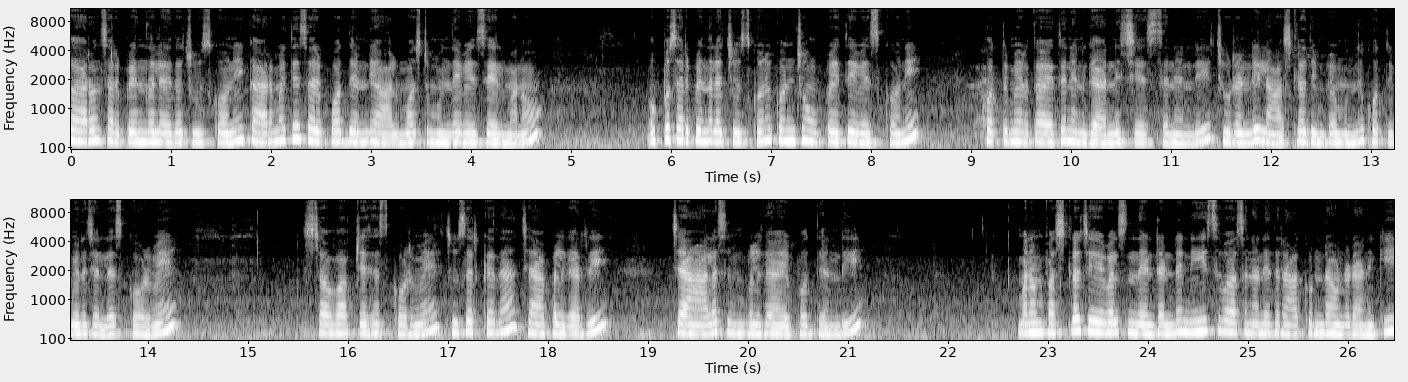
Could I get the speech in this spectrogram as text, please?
కారం సరిపోయిందో లేదో చూసుకొని కారం అయితే సరిపోద్దండి. ఆల్మోస్ట్ ముందే వేసేయాలి మనం. ఉప్పు సరిపోయిందో లేదో చూసుకొని కొంచెం ఉప్పు అయితే వేసుకొని కొత్తిమీరతో అయితే నేను గార్నిష్ చేస్తానండి. చూడండి లాస్ట్లో దింపే ముందు కొత్తిమీర చల్లేసుకోవడమే. స్టవ్ ఆఫ్ చేసేసుకోవడమే. చూసారు కదా చేపల కర్రీ చాలా సింపుల్గా అయిపోద్దండి. మనం ఫస్ట్లో చేయవలసింది ఏంటంటే నీసు వాసన అనేది రాకుండా ఉండడానికి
